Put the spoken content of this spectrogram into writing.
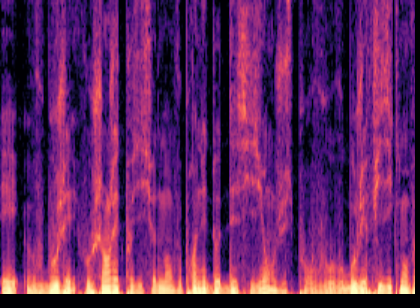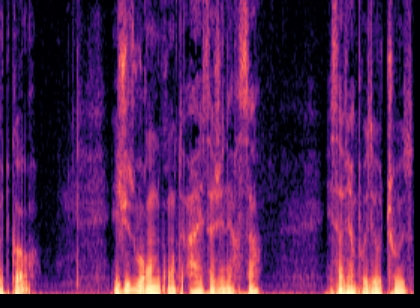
et vous bougez, vous changez de positionnement, vous prenez d'autres décisions juste pour vous, bouger physiquement votre corps et juste vous rendre compte, ah et ça génère ça et ça vient poser autre chose.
